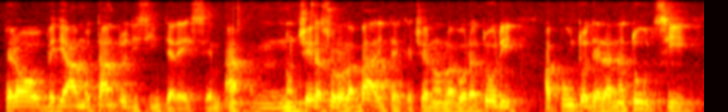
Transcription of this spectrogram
però vediamo tanto disinteresse, mm, non c'era solo la Baritec, c'erano lavoratori appunto della Natuzzi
